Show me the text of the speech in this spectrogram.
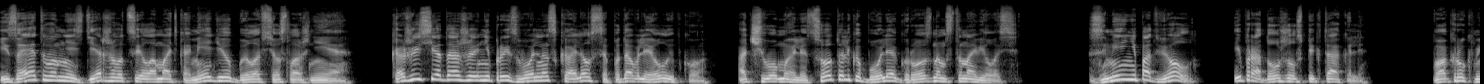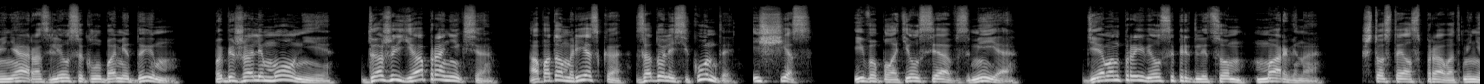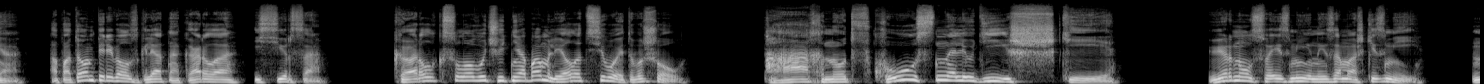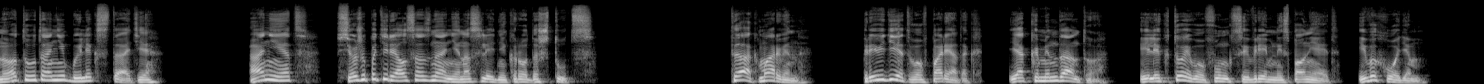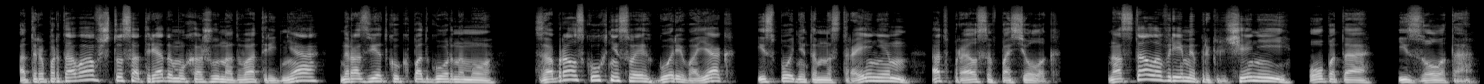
Из-за этого мне сдерживаться и ломать комедию было все сложнее. Кажись, я даже непроизвольно скалился, подавляя улыбку отчего мое лицо только более грозным становилось. Змей не подвел и продолжил спектакль. Вокруг меня разлился клубами дым, побежали молнии, даже я проникся, а потом резко, за доли секунды, исчез и воплотился в змея. Демон проявился перед лицом Марвина, что стоял справа от меня, а потом перевел взгляд на Карла и Сирса. Карл, к слову, чуть не обомлел от всего этого шоу. «Пахнут вкусно, людишки!» Вернул свои змеиные замашки змей. Но тут они были кстати. А нет, все же потерял сознание наследник рода Штуц. «Так, Марвин, приведи этого в порядок. Я к коменданту. Или кто его функции временно исполняет. И выходим». Отрапортовав, что с отрядом ухожу на 2-3 дня на разведку к Подгорному, забрал с кухни своих горе-вояк и с поднятым настроением отправился в поселок. Настало время приключений, опыта и золота.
